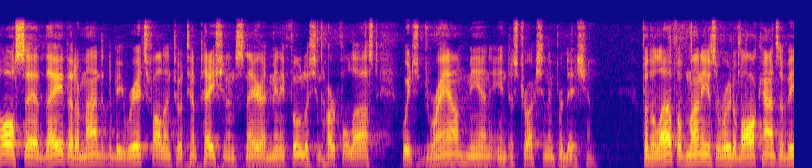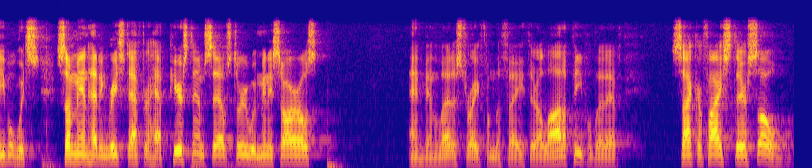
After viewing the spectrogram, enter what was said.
Paul said, They that are minded to be rich fall into a temptation and snare and many foolish and hurtful lusts, which drown men in destruction and perdition. For the love of money is the root of all kinds of evil, which some men, having reached after, have pierced themselves through with many sorrows and been led astray from the faith. There are a lot of people that have sacrificed their soul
